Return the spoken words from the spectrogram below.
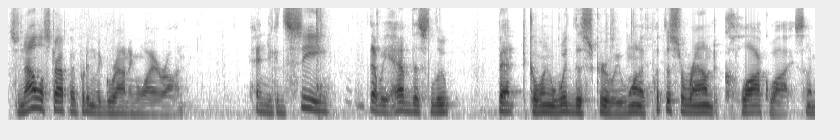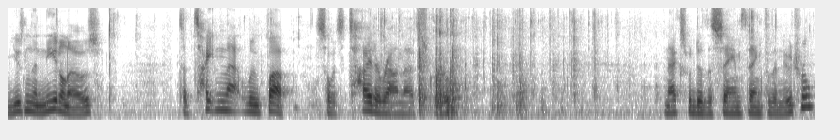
So now we'll start by putting the grounding wire on. And you can see that we have this loop bent going with the screw. We want to put this around clockwise. I'm using the needle nose to tighten that loop up so it's tight around that screw. Next we'll do the same thing for the neutral.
